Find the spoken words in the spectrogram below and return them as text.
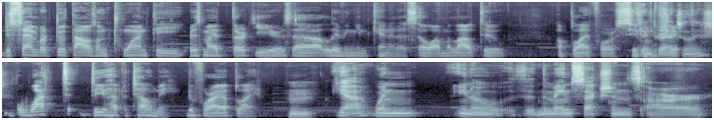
December 2020 is my third year uh, living in Canada, so I'm allowed to apply for citizenship. Congratulations. What do you have to tell me before I apply? Yeah, when you know the, the main sections are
